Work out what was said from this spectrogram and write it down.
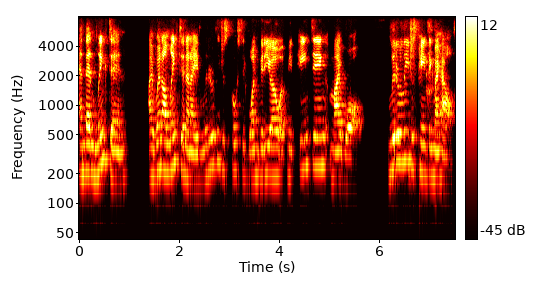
and then LinkedIn, I went on LinkedIn and I literally just posted one video of me painting my wall, literally just painting my house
